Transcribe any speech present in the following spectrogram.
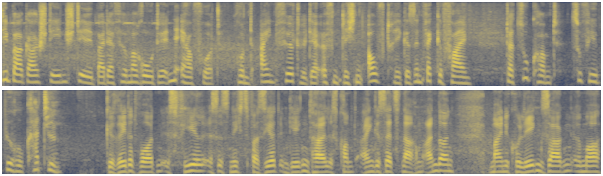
Die Bagger stehen still bei der Firma Rode in Erfurt. Rund ein Viertel der öffentlichen Aufträge sind weggefallen. Dazu kommt zu viel Bürokratie. Geredet worden ist viel, es ist nichts passiert. Im Gegenteil, es kommt ein Gesetz nach dem anderen. Meine Kollegen sagen immer,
